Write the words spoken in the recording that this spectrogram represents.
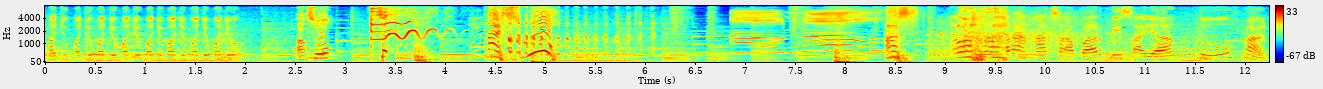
maju, maju, maju, maju, maju, maju, maju, maju. Langsung. Set. Nice. Wuh. Oh no. As. Ah, anak sabar disayang Tuhan.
